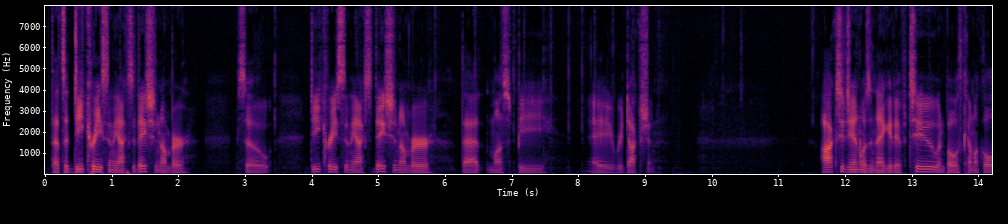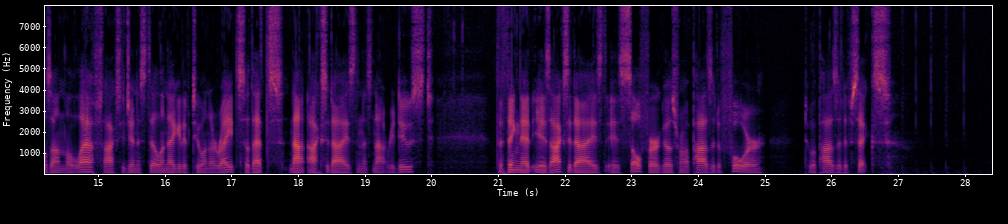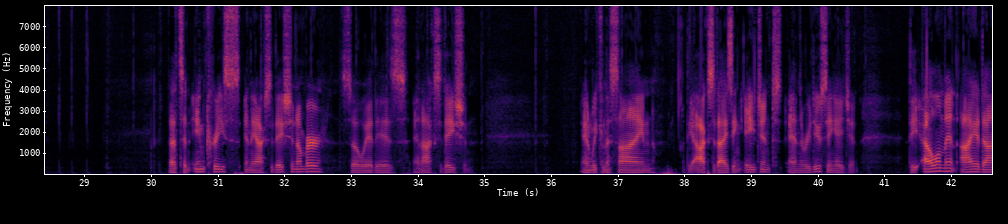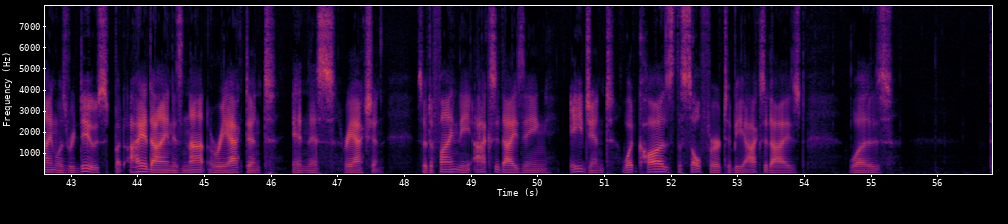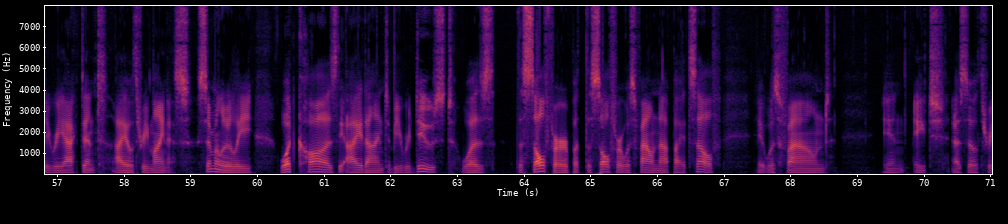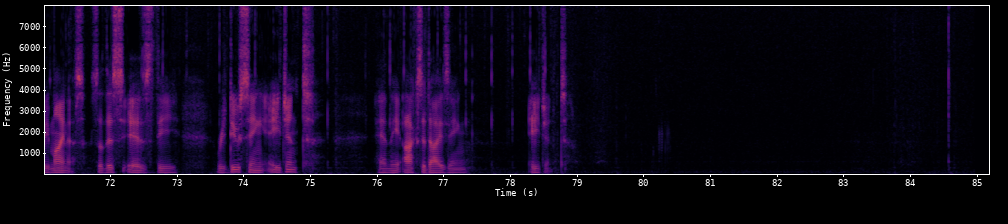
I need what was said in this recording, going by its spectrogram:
That's a decrease in the oxidation number. So decrease in the oxidation number, that must be a reduction. Oxygen was a negative 2 and both chemicals on the left. Oxygen is still a negative 2 on the right, so that's not oxidized and it's not reduced. The thing that is oxidized is sulfur goes from a positive 4 to a positive 6. That's an increase in the oxidation number, so it is an oxidation. And we can assign the oxidizing agent and the reducing agent. The element iodine was reduced, but iodine is not a reactant in this reaction. So to find the oxidizing agent, what caused the sulfur to be oxidized was the reactant IO3 minus. Similarly, what caused the iodine to be reduced was the sulfur, but the sulfur was found not by itself. It was found in HSO3 minus. So this is the reducing agent and the oxidizing agent.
